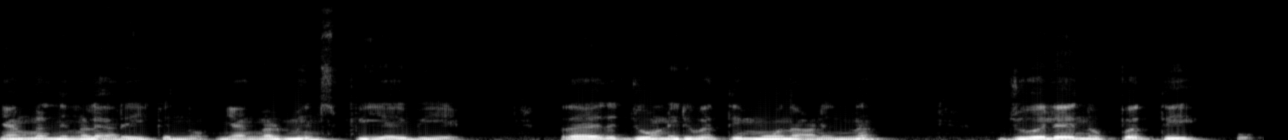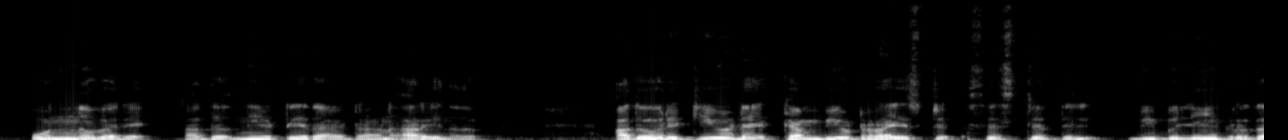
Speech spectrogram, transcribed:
ഞങ്ങൾ നിങ്ങളെ അറിയിക്കുന്നു. ഞങ്ങൾ means P I B A അതായത് ജൂൺ ഇരുപത്തി മൂന്നാണ് ഇന്ന്. ജൂലൈ മുപ്പത്തി ഒന്ന് വരെ അത് നീട്ടിയതായിട്ടാണ് അറിയുന്നത്. അതോറിറ്റിയുടെ കമ്പ്യൂട്ടറൈസ്ഡ് സിസ്റ്റത്തിൽ വിപുലീകൃത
